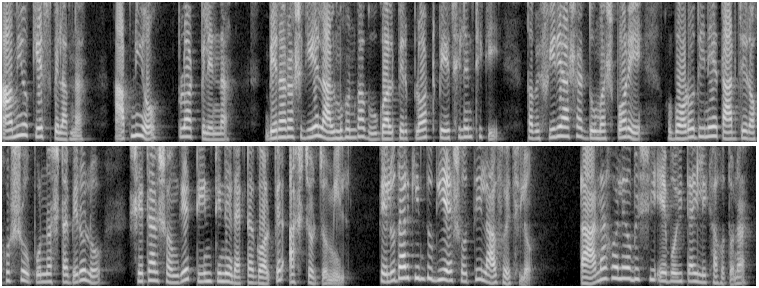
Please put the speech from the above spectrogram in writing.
আমিও কেস পেলাম না, আপনিও প্লট পেলেন না। বেনারস গিয়ে লালমোহনবাবু গল্পের প্লট পেয়েছিলেন ঠিকই, তবে ফিরে আসার দু মাস পরে বড়দিনে তার যে রহস্য উপন্যাসটা বেরোলো, সেটার সঙ্গে টিন টিনের একটা গল্পের আশ্চর্য মিল। ফেলুদার কিন্তু গিয়ে সত্যি লাভ হয়েছিল। তা না হলেও বেশি এ বইটাই লেখা হতো না।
